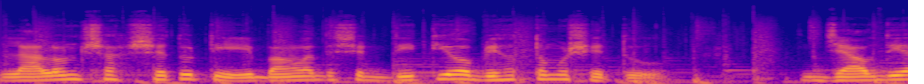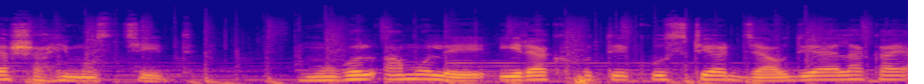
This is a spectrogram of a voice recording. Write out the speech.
লালন শাহ সেতুটি বাংলাদেশের দ্বিতীয় বৃহত্তম সেতু, জাউদিয়া শাহী মসজিদ। মুঘল আমলে ইরাক হতে কুষ্টিয়ার জাউদিয়া এলাকায়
